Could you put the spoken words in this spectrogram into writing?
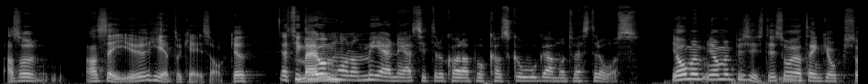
Alltså, han säger ju helt okej saker. Jag tycker Men- om honom mer när jag sitter och kollar på Karlskoga mot Västerås. Ja men, ja men precis, det är så Mm. jag tänker också.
